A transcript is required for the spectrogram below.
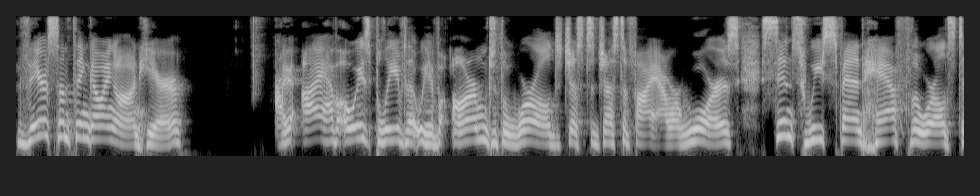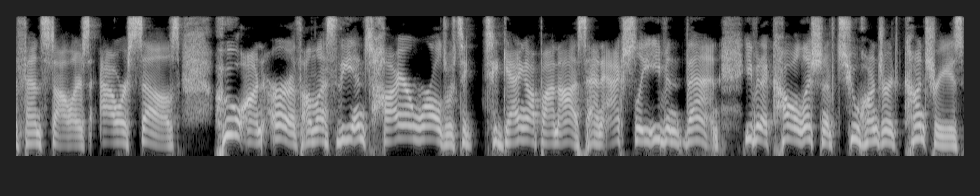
there's something going on here. I, I, have always believed that we have armed the world just to justify our wars since we spend half the world's defense dollars ourselves. Who on earth, unless the entire world were to, to gang up on us and actually even then, even a coalition of 200 countries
